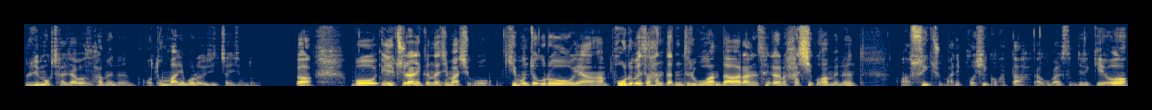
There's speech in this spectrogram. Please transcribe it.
물리목 잘 잡아서 하면은 어, 돈 많이 벌어요 진짜 이 정도는. 그러니까 뭐 일주일 안에 끝나지 마시고 기본적으로 그냥 한 보름에서 한 달은 들고 간다라는 생각을 하시고 하면은 어, 수익 좀 많이 버실 것 같다라고 말씀드릴게요.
